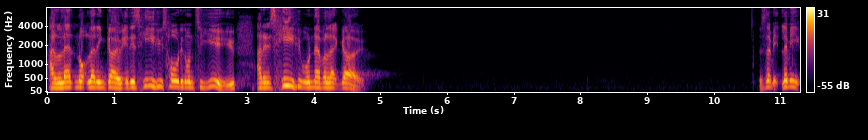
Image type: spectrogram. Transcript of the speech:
and let, not letting go. It is He who's holding on to you, and it is He who will never let go. Let me, let me,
